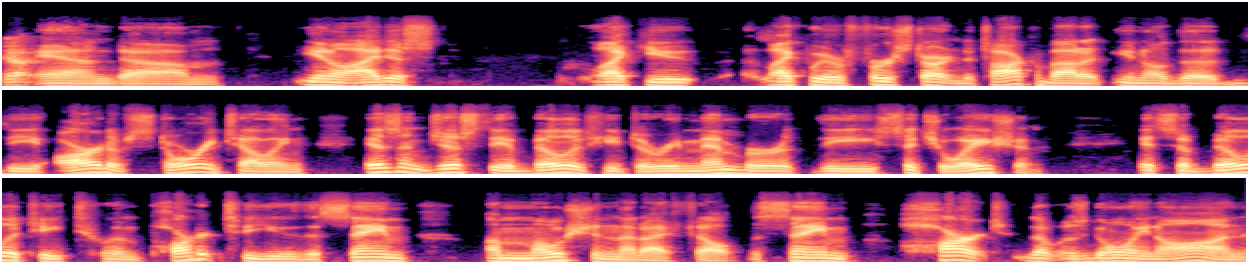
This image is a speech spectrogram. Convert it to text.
Yeah. And um, you know, I just like you, like we were first starting to talk about it. You know, the the art of storytelling isn't just the ability to remember the situation its ability to impart to you the same emotion that i felt the same heart that was going on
